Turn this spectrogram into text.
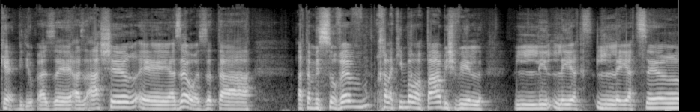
כן בדיוק אז אז אשר אז זהו אז אתה אתה מסובב חלקים במפה בשביל לייצ, לייצר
